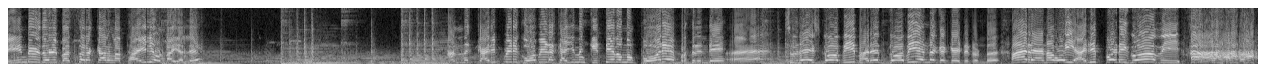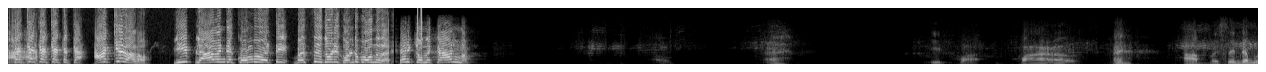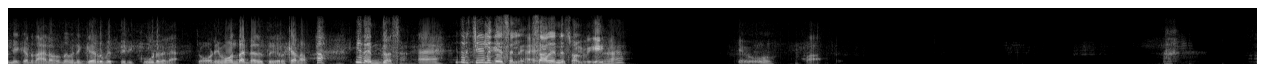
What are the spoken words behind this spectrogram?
വീണ്ടും ഇതുവഴി ബസ് ഇറക്കാനുള്ള ധൈര്യം ഉണ്ടായി അല്ലേ? അന്ന് കരിപ്പിടി ഗോപിയുടെ കയ്യിൽ നിന്നും കിട്ടിയതൊന്നും പോരെ പ്രസിഡന്റ്? സുരേഷ് ഗോപി ഭരത് ഗോപി എന്നൊക്കെ കേട്ടിട്ടുണ്ട്. ആരാണോ ഈ അരിപ്പടി ഗോപി? കക്ക, കക്ക, കക്ക. ആക്കിയതാണോ? ഈ പ്ലാവിന്റെ കൊമ്പ് വെട്ടി ബസ് ഇതുവഴി കൊണ്ടുപോകുന്നത് എനിക്കൊന്ന് കാണണം? ആ ബസിന്റെ മുന്നിൽ കിടന്ന് അലർന്നവന് ഗർവത്തിരി കൂടുതലാ. ജോണിമോൻ തന്നെ അത് തീർക്കണം. ഇതെന്തുവാ സാർ? ഇതൊരു ചീൾ കേസല്ലേ? സാർ എന്നെ സോൾവ് ചെയ്യും?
